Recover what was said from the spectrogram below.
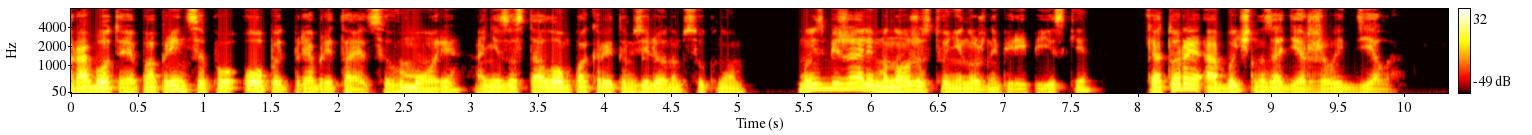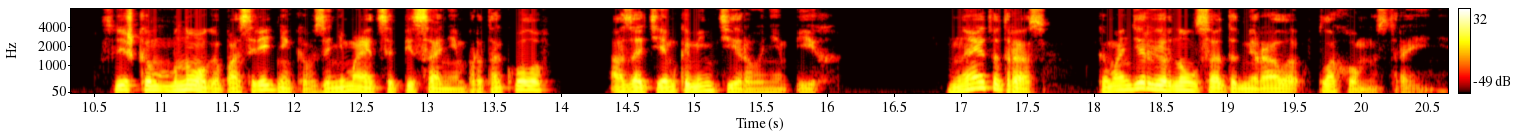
Работая по принципу «опыт приобретается в море, а не за столом, покрытым зеленым сукном», мы избежали множества ненужной переписки, которая обычно задерживает дело. Слишком много посредников занимается писанием протоколов, а затем комментированием их. На этот раз командир вернулся от адмирала в плохом настроении.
